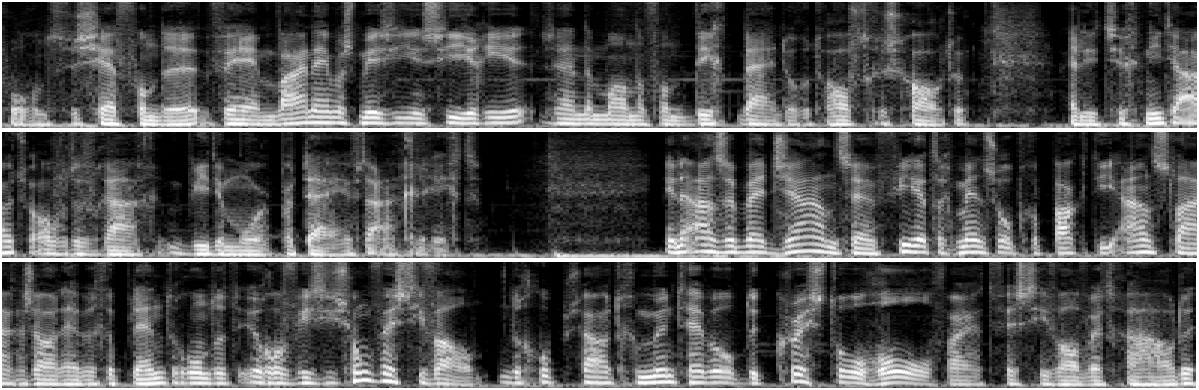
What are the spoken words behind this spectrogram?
Volgens de chef van de VN-waarnemersmissie in Syrië... zijn de mannen van dichtbij door het hoofd geschoten. Hij liet zich niet uit over de vraag wie de moordpartij heeft aangericht. In Azerbeidzjan zijn 40 mensen opgepakt die aanslagen zouden hebben gepland rond het Eurovisie Songfestival. De groep zou het gemunt hebben op de Crystal Hall waar het festival werd gehouden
